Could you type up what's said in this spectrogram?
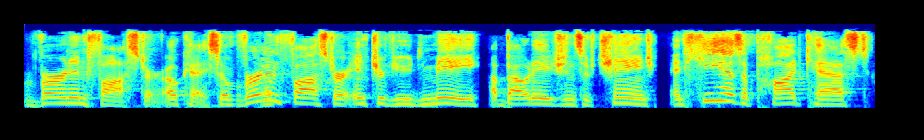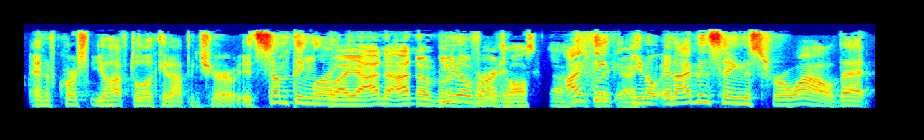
Vernon Foster. Okay, so Vernon yep. Foster interviewed me about Agents of Change, and he has a podcast. And of course, you'll have to look it up and share it. It's something like. Well, yeah, I know. I know Vernon. You know Vernon. Awesome. Yeah, I think you know, and I've been saying this for a while that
